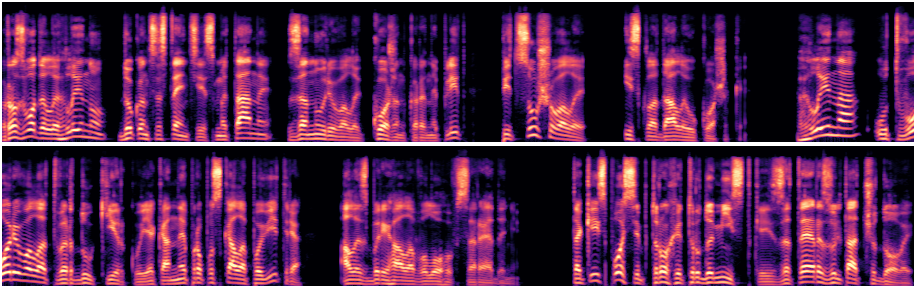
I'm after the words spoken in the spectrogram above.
розводили глину до консистенції сметани, занурювали кожен коренеплід, підсушували і складали у кошики. Глина утворювала тверду кірку, яка не пропускала повітря, але зберігала вологу всередині. Такий спосіб трохи трудомісткий, зате результат чудовий.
